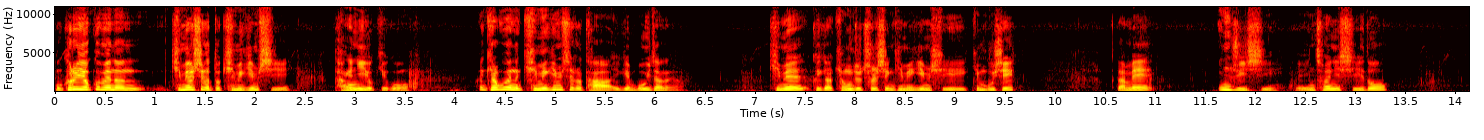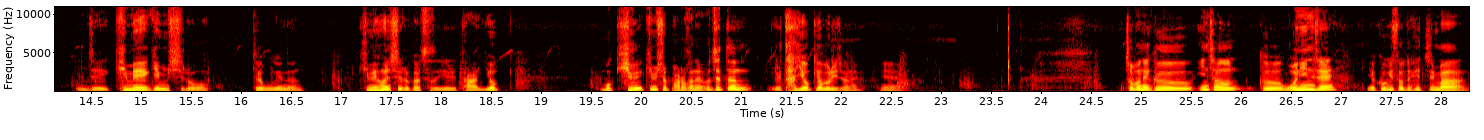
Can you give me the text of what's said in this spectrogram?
뭐 그래 엮으면은 김혜허 씨가 또 김혜김 씨 당연히 엮이고 결국에는 김혜김 씨로 다 이게 모이잖아요. 김해 그러니까 경주 출신 김혜김 씨, 김부식, 그다음에 인주이 씨, 예, 인천이 씨도 이제 김혜김 씨로 결국에는 김혜헌 씨를 거쳐서 다엮 뭐 김, 김씨 바로 가나요? 어쨌든 다 엮여버리잖아요. 예. 저번에 그 인천 그 원인제 예, 거기서도 했지만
